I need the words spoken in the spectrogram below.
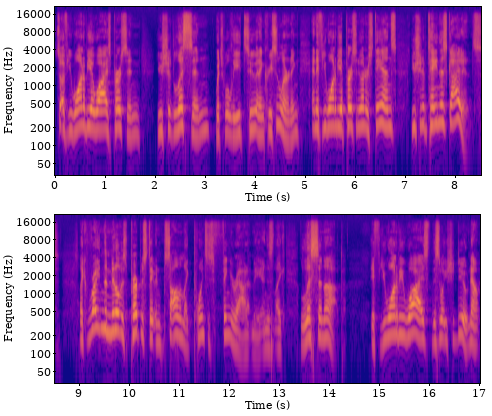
So if you want to be a wise person, you should listen, which will lead to an increase in learning. And if you want to be a person who understands, you should obtain this guidance. Like right in the middle of his purpose statement, Solomon like points his finger out at me and is like, listen up. If you want to be wise, this is what you should do. Now,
